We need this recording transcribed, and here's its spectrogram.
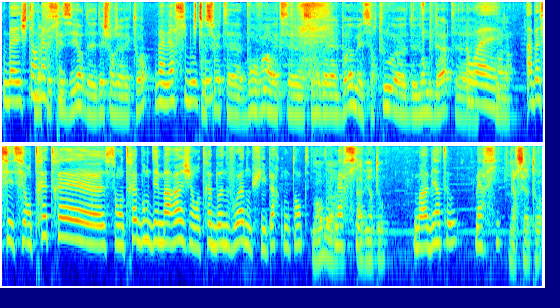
Ben, je te remercie. Ça m'a fait plaisir d'échanger avec toi. Ben, merci beaucoup. Je te souhaite euh, bon vent avec ce, nouvel album et surtout euh, de longue date. Euh, ouais. Voilà. Ah bah c'est en très très c'est en très bon démarrage et en très bonne voie donc je suis hyper contente. Bon ben, merci. À bientôt. Bon, à bientôt. Merci. Merci à toi.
